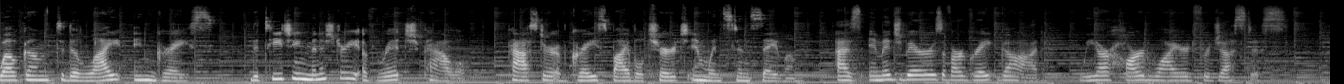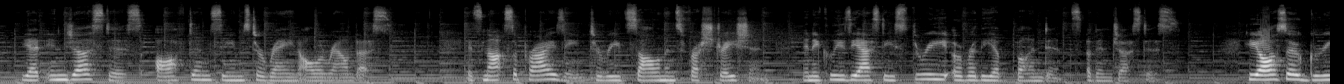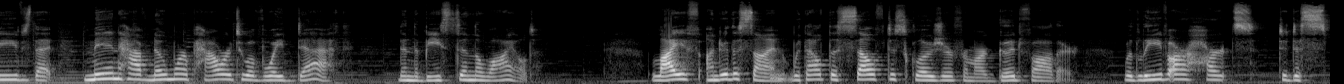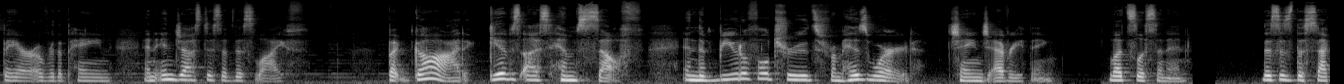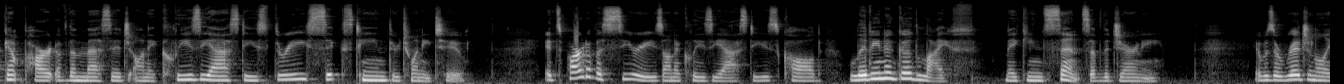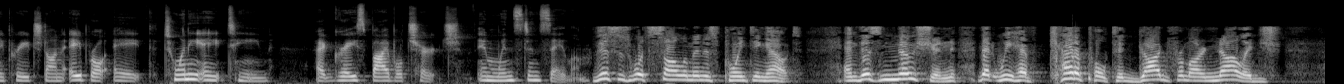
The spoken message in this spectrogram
Welcome to Delight in Grace, the teaching ministry of Rich Powell, pastor of Grace Bible Church in Winston-Salem. As image bearers of our great God, we are hardwired for justice. Yet injustice often seems to reign all around us. It's not surprising to read Solomon's frustration in Ecclesiastes 3 over the abundance of injustice. He also grieves that men have no more power to avoid death than the beasts in the wild. Life under the sun, without the self disclosure from our good Father, would leave our hearts to despair over the pain and injustice of this life. But God gives us Himself, and the beautiful truths from His Word change everything. Let's listen in. This is the second part of the message on Ecclesiastes 3:16 through 22. It's part of a series on Ecclesiastes called Living a Good Life: Making Sense of the Journey. It was originally preached on April 8, 2018 at Grace Bible Church in Winston-Salem. This is what Solomon is pointing out. And this notion that we have catapulted God from our knowledge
